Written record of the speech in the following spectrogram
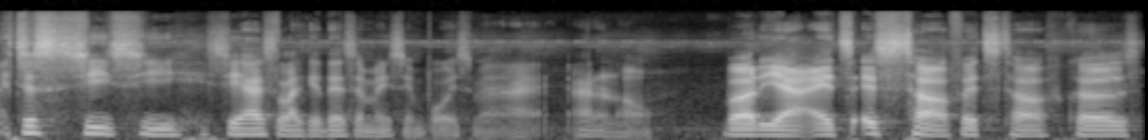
I just she she she has like this amazing voice, man. I I don't know, but yeah, it's it's tough. It's tough because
